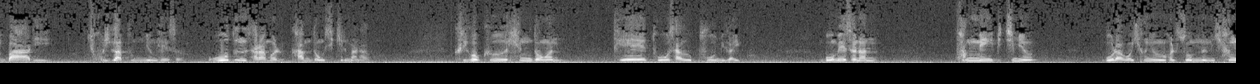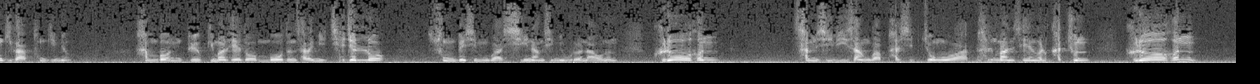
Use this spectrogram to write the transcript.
말이 조리가 분명해서 모든 사람을 감동시킬 만하고 그리고 그 행동은 대도사의 부미가 있고 몸에서는 광명이 비치며 뭐라고 형용할 수 없는 향기가 풍기며 한 번 배우기만 해도 모든 사람이 제절로 숭배심과 신앙심이 우러나오는 그러한 30 이상과 80 종호와 8만 세행을 갖춘 그러한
